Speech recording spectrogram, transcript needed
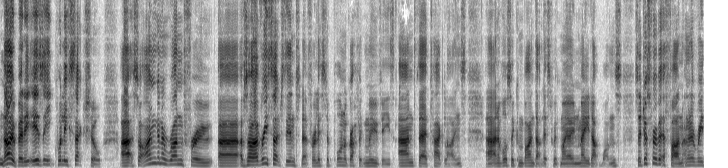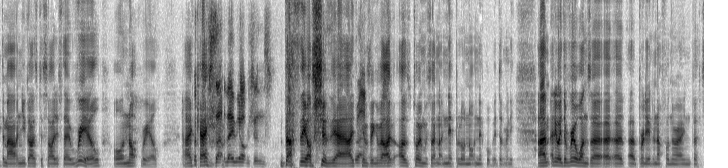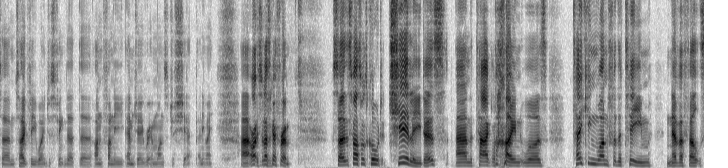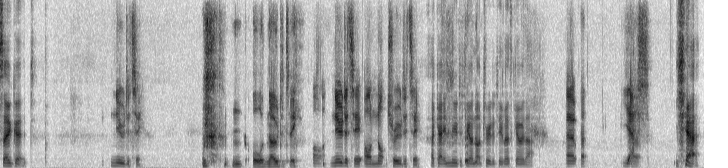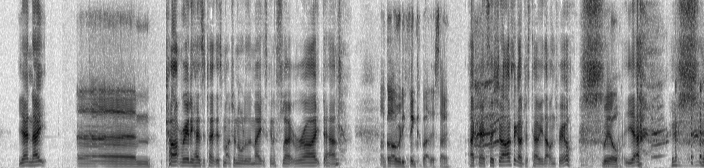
No, but it is equally sexual. Uh, so I'm going to run through. Uh, so I've researched the internet for a list of pornographic movies and their taglines, uh, and I've also combined that list with my own made-up ones. So just for a bit of fun, I'm going to read them out, and you guys decide if they're real or not real. Okay, Is that they the options? that's the options. Yeah, I Right. can think of it. I, I was toying with something like nipple or not nipple, but it doesn't really. Um, anyway, the real ones are, are, are, are brilliant enough on their own, but um, so hopefully you won't just think that the unfunny MJ written ones are just shit. But anyway, uh, all right, so let's go through them. So this first one's called Cheerleaders, and the tagline was "Taking one for the team never felt so good." Nudity. or nudity. Or nudity or not trudity. Okay, nudity or not trudity? Let's go with that. Uh, Uh, yes. Yeah, yeah, Nate. Um, Can't really hesitate this much on all of them, mate. It's going to slow it right down. I've gotta really think about this though. Okay, so shall I, I think I'll just tell you that one's real. Real. Yeah.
